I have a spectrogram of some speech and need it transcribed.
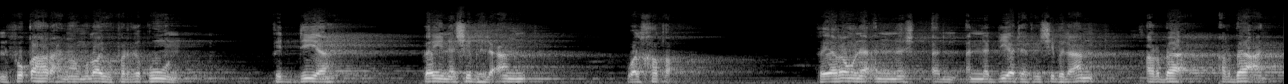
الفقهاء رحمهم الله يفرقون في الدية بين شبه العمد والخطأ فيرون أن أن الدية في شبه العمد أرباع أرباعا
